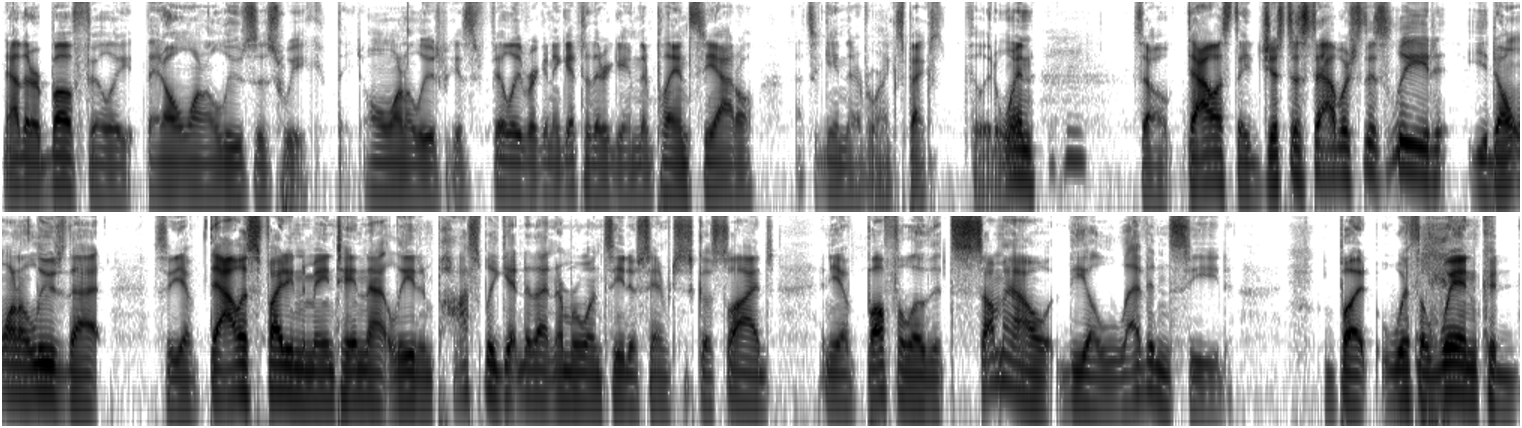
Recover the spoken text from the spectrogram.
Now they're above Philly. They don't want to lose this week. They don't want to lose because Philly are going to get to their game. They're playing Seattle. That's a game that everyone expects Philly to win. So Dallas, they just established this lead. You don't want to lose that. So you have Dallas fighting to maintain that lead and possibly get into that number one seed if San Francisco slides. And you have Buffalo that's somehow the 11 seed, but with a win could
